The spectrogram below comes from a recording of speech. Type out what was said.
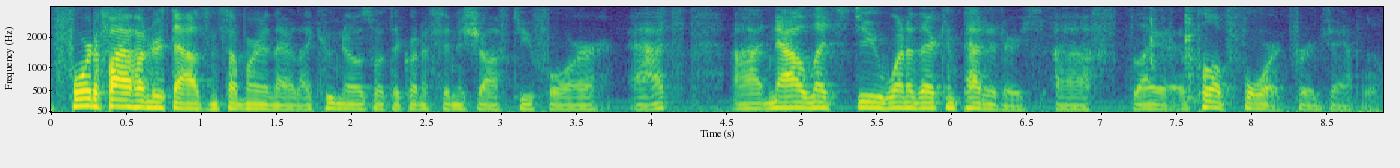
four to five hundred thousand somewhere in there. Like who knows what they're going to finish off Q4 at? Uh, now let's do one of their competitors. Uh, like pull up Ford for example.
